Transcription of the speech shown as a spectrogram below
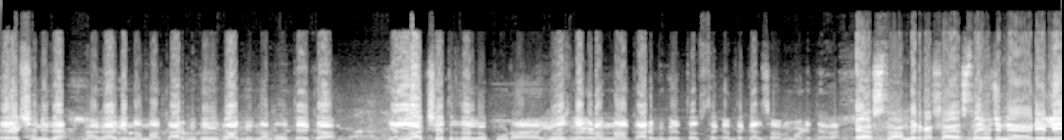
direction ಇದೆ. ಹಾಗಾಗಿ ನಮ್ಮ ಕಾರ್ಮಿಕ ವಿಭಾಗದಿಂದ ಬಹುತೇಕ ಎಲ್ಲ ಕ್ಷೇತ್ರದಲ್ಲೂ ಕೂಡ ಯೋಜನೆಗಳನ್ನು ಕಾರ್ಮಿಕರು ತಪ್ಪಿಸ್ತಕ್ಕಂಥ ಕೆಲಸವನ್ನು ಮಾಡಿದ್ದೇವೆ. ಅಂಬೇಡ್ಕರ್ ಸಹಾಯಸ್ಥ ಯೋಜನೆ ಅಡಿಯಲ್ಲಿ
